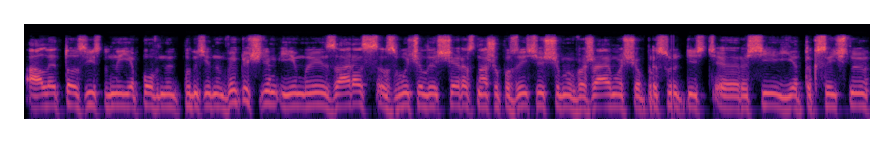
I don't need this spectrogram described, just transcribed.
але то, звісно, не є повним повноцінним виключенням. І ми зараз озвучили ще раз нашу позицію, що ми вважаємо, що присутність е, Росії є токсичною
